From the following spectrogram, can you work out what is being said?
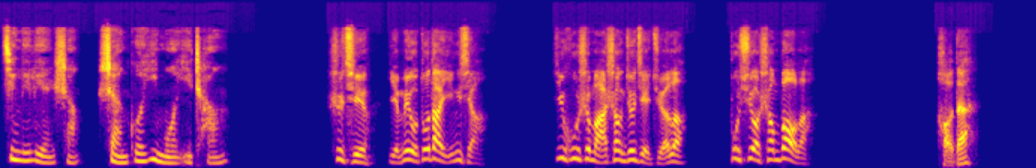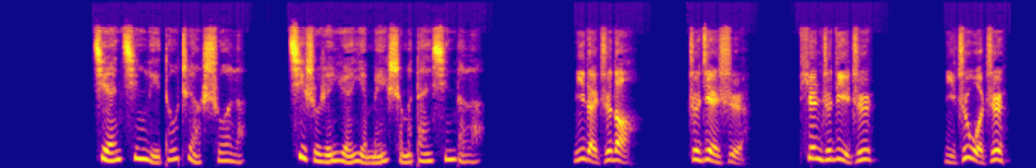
经理脸上闪过一抹异常，“事情也没有多大影响，几乎是马上就解决了，不需要上报了。”“好的。”既然经理都这样说了，技术人员也没什么担心的了。你得知道这件事，天知地知，你知我知。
